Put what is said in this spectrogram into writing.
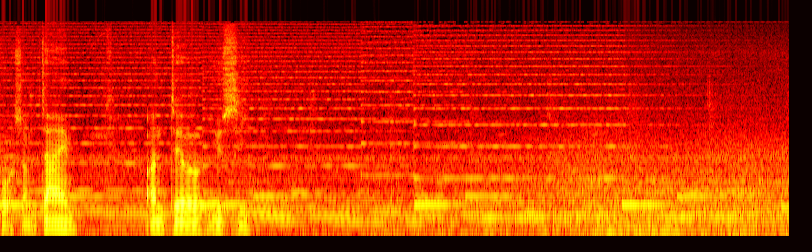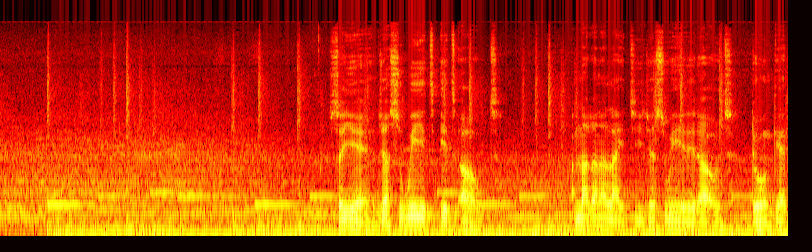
for some time until you see. So yeah just wait it out I'm not gonna lie to you, just wait it out. Don't get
